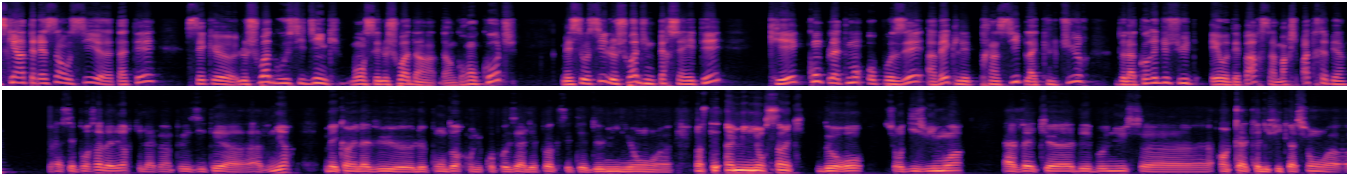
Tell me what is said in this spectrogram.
Ce qui est intéressant aussi, euh, Tate, c'est que le choix de Go Siding, bon, c'est le choix d'un grand coach, mais c'est aussi le choix d'une personnalité qui est complètement opposé avec les principes, la culture de la Corée du Sud. Et au départ, ça marche pas très bien. Bah, C'est pour ça d'ailleurs qu'il avait un peu hésité à, à venir. Mais quand il a vu euh, le pont d'or qu'on lui proposait à l'époque, c'était 2 millions, euh, non, c'était 1,5 million d'euros sur 18 mois avec euh, des bonus euh, en cas de qualification euh,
